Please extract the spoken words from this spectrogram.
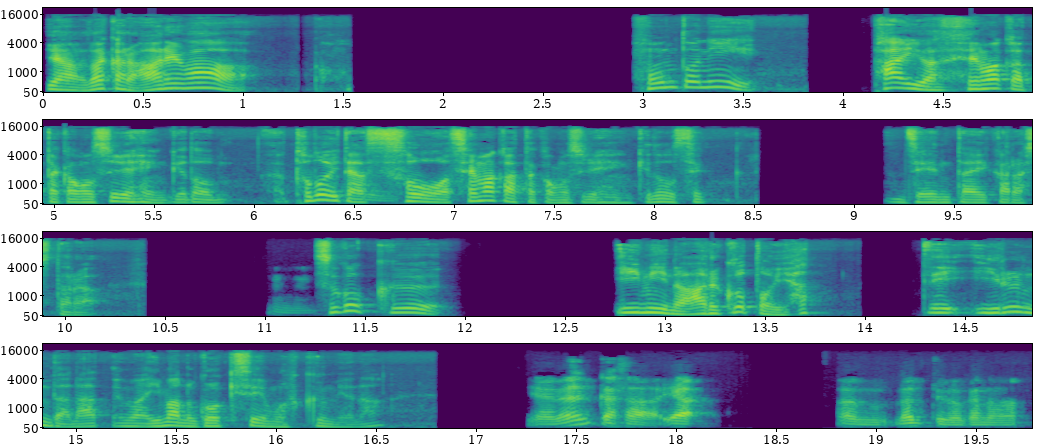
いや、だからあれは、本当に、パイは狭かったかもしれへんけど、届いた層は狭かったかもしれへんけど、せ全体からしたら。うん。すごく意味のあることをやっているんだなって、まあ今の5期生も含めな。いや、なんかさ、いや、あの、なんていうのかな。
